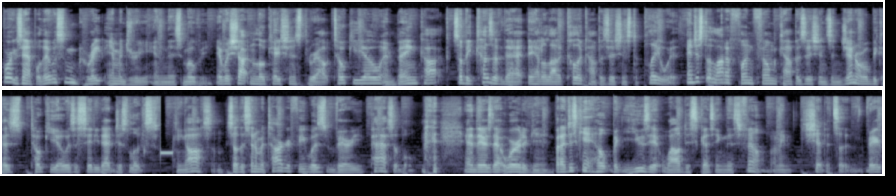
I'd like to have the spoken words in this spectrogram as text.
For example, there was some great imagery in this movie. It was shot in locations throughout Tokyo and Bangkok. So because of that, they had a lot of color compositions to play with and just a lot of fun film compositions in general because because Tokyo is a city that just looks fucking awesome. So the cinematography was very passable. and there's that word again. But I just can't help but use it while discussing this film. I mean, shit, it's a very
